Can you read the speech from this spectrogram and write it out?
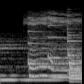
Ooh.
